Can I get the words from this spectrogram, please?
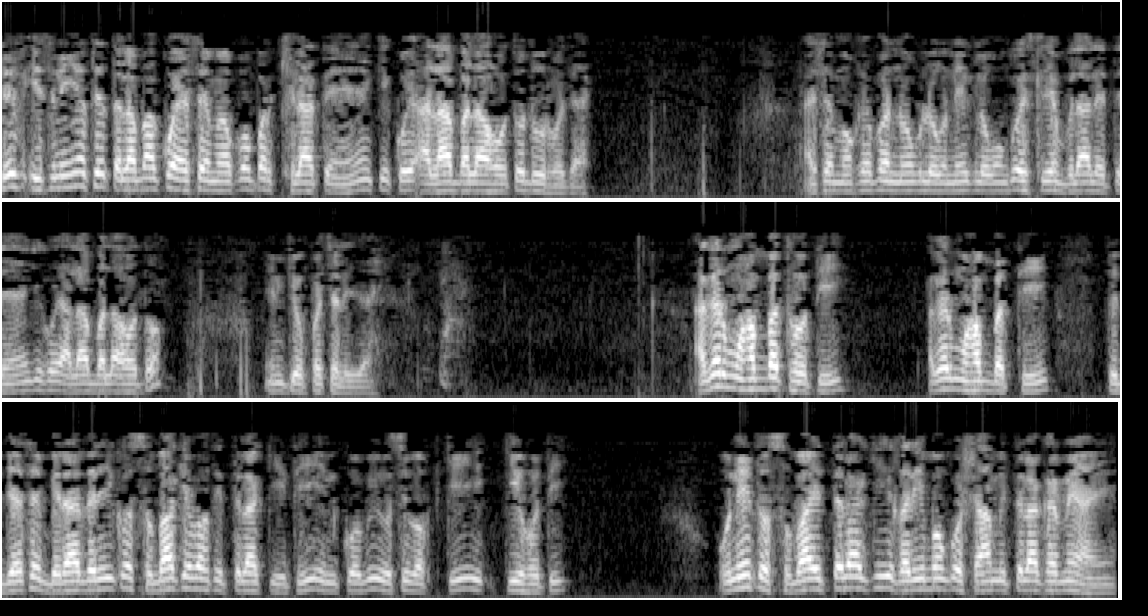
صرف اس نیت سے طلبا کو ایسے موقعوں پر کھلاتے ہیں کہ کوئی اللہ بلا ہو تو دور ہو جائے۔ ایسے موقع پر نوک لوگ، نیک لوگوں کو اس لیے بلا لیتے ہیں کہ کوئی اللہ بلا ہو تو ان کے اوپر چلی جائے۔ اگر محبت ہوتی، اگر محبت تھی، تو جیسے برادری کو صبح کے وقت اطلاع کی تھی، ان کو بھی اسی وقت کی کی ہوتی۔ انہیں تو صبح اطلاع کی، غریبوں کو شام اطلاع کرنے آئے۔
